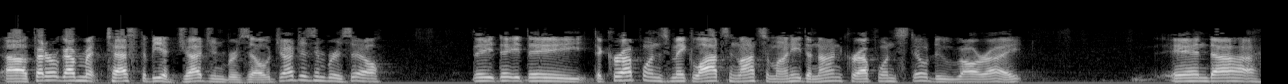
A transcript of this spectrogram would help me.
uh, federal government test to be a judge in Brazil. Judges in Brazil, they, they, they, the corrupt ones make lots and lots of money. The non-corrupt ones still do all right. And uh,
